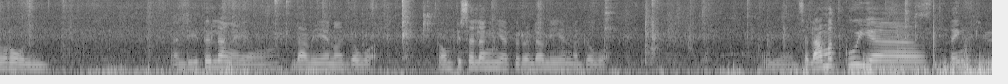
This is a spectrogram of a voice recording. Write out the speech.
turon. Andito lang eh, oh. Dami niya nagawa. Kaumpisa lang niya, pero ang dami niya nagawa. Ayan. Salamat, kuya. Thank you.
